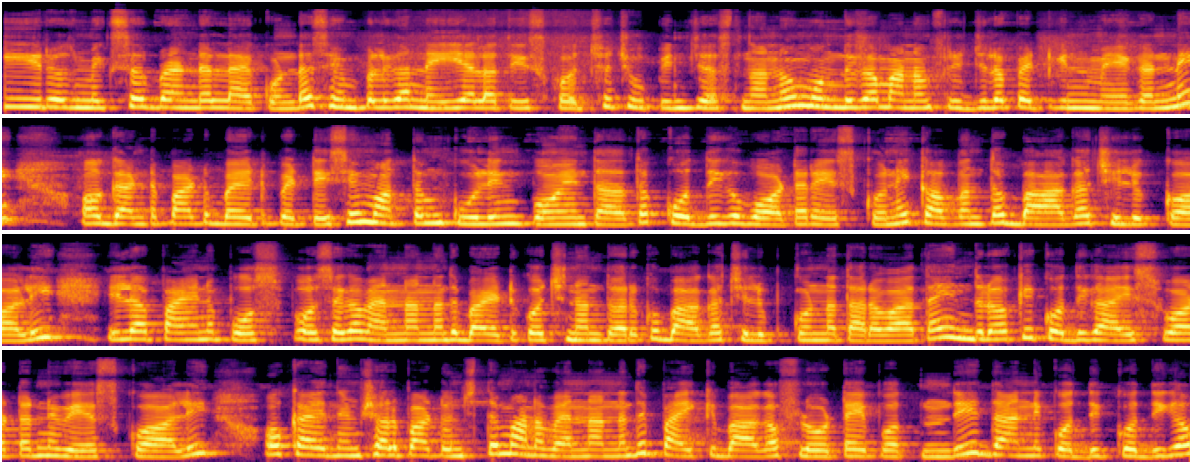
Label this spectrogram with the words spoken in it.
ఈరోజు మిక్సర్ బ్లెండర్ లేకుండా సింపుల్గా నెయ్యి ఎలా తీసుకోవచ్చో చూపించేస్తున్నాను. ముందుగా మనం ఫ్రిడ్జ్లో పెట్టుకున్న మేగడ్ని ఒక గంట పాటు బయట పెట్టేసి మొత్తం కూలింగ్ పోయిన తర్వాత కొద్దిగా వాటర్ వేసుకొని కవ్వంతో బాగా చిలుక్కోవాలి. ఇలా పైన పోస పోసగా వెన్న అన్నది బయటకు వచ్చినంత వరకు బాగా చిలుపుకున్న తర్వాత ఇందులోకి కొద్దిగా ఐస్ వాటర్ని వేసుకోవాలి. ఒక ఐదు నిమిషాల పాటు ఉంచితే మన వెన్న అన్నది పైకి బాగా ఫ్లోట్ అయిపోతుంది. దాన్ని కొద్ది కొద్దిగా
